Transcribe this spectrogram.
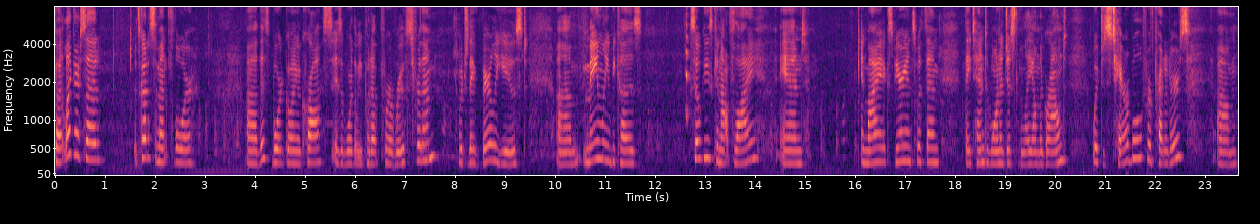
But like I said, it's got a cement floor. Uh, this board going across is a board that we put up for a roost for them, which they've barely used. Um, mainly because silkies cannot fly, and in my experience with them, they tend to want to just lay on the ground, which is terrible for predators. Um,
